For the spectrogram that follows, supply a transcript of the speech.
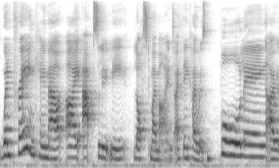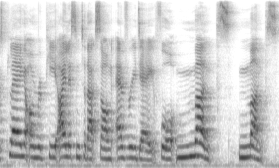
when Praying came out, I absolutely lost my mind. I think I was bawling, I was playing it on repeat. I listened to that song every day for months, months.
